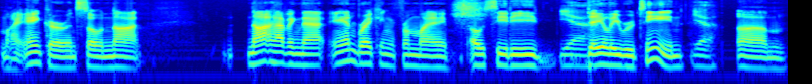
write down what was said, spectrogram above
my anchor and so not not having that and breaking from my OCD Yeah. daily routine Yeah. um,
